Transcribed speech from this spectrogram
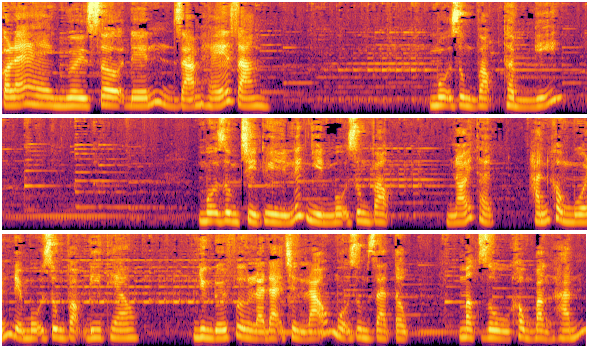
có lẽ người sợ đến dám hé răng. Mộ dùng vọng thầm nghĩ Mộ dung chỉ thủy liếc nhìn mộ dung vọng. Nói thật, hắn không muốn để mộ dung vọng đi theo. Nhưng đối phương là đại trưởng lão mộ dung gia tộc. Mặc dù không bằng hắn,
